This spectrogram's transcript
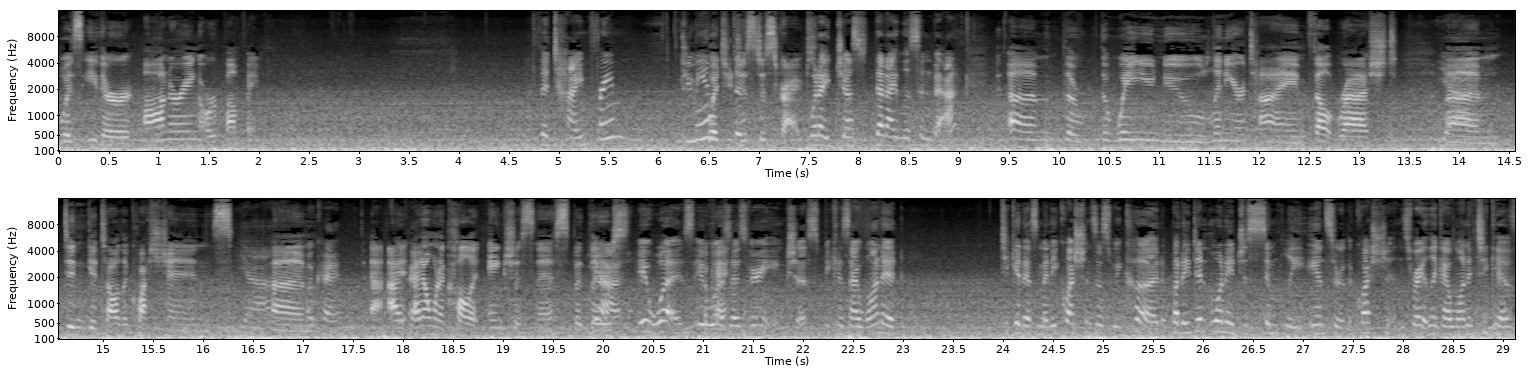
was either honoring or bumping? The time frame? Do you mean what you the- just described? what I just that I listened back? um, the the way you knew linear time felt rushed. Yeah. Um, didn't get to all the questions. Yeah. Um, okay. I, Okay. I don't want to call it anxiousness, but there's yeah, it was. It Okay. was. I was very anxious because I wanted to get as many questions as we could, but I didn't want to just simply answer the questions, right? Like I wanted to give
